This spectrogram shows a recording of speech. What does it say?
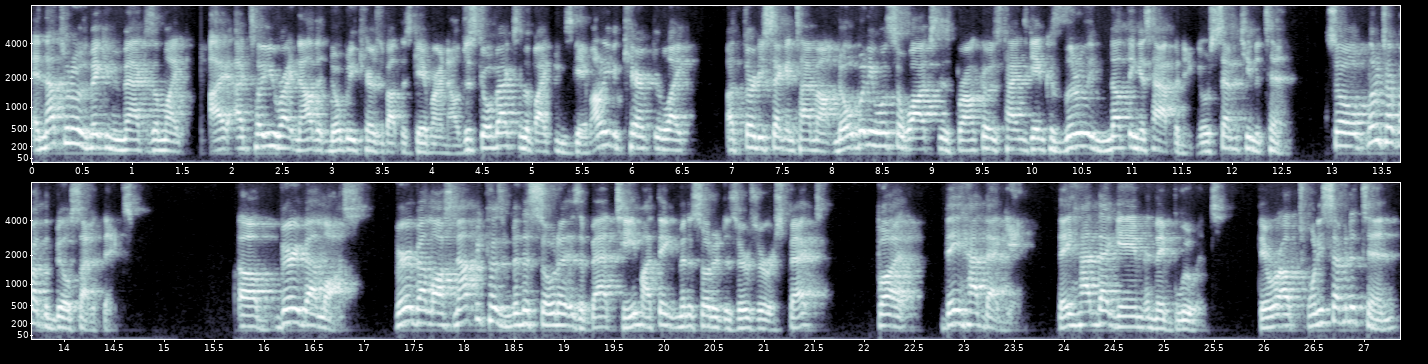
And that's when it was making me mad because I'm like, I, I tell you right now that nobody cares about this game right now. Just go back to the Vikings game. I don't even care if they're like a 30 second timeout. Nobody wants to watch this Broncos Titans game because literally nothing is happening. It was 17 to 10. So let me talk about the Bills side of things. Uh, very bad loss. very bad loss. Not because Minnesota is a bad team. I think Minnesota deserves their respect, but they had that game. They had that game and they blew it. They were up 27 to 10.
